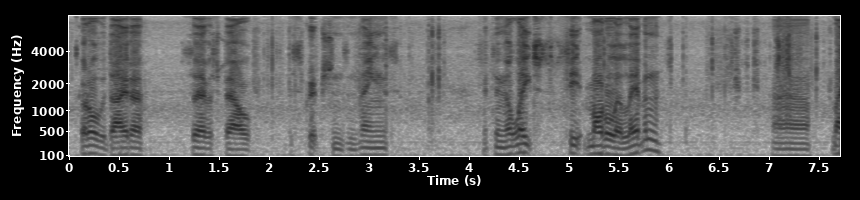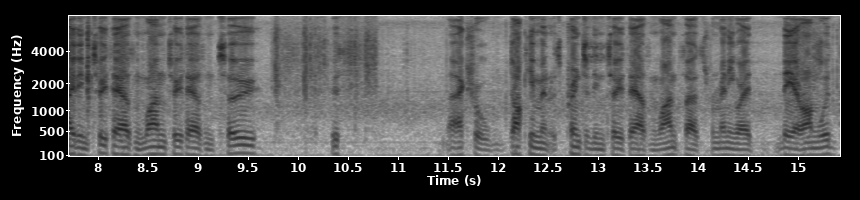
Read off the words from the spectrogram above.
it's got all the data, service valve descriptions and things. It's an Elite set Model 11, uh, made in 2001, 2002. This actual document was printed in 2001, so it's from anywhere there onwards.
